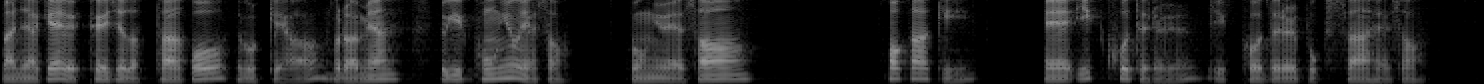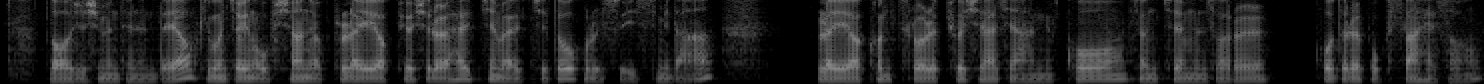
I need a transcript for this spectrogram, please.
만약에 웹페이지에 넣다고 해볼게요. 그러면 여기 공유에서 공유에서 허가기의 이 코드를 이 코드를 복사해서 넣어주시면 되는데요. 기본적인 옵션 플레이어 표시를 할지 말지도 고를 수 있습니다. 플레이어 컨트롤을 표시하지 않고 전체 문서를 코드를 복사해서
